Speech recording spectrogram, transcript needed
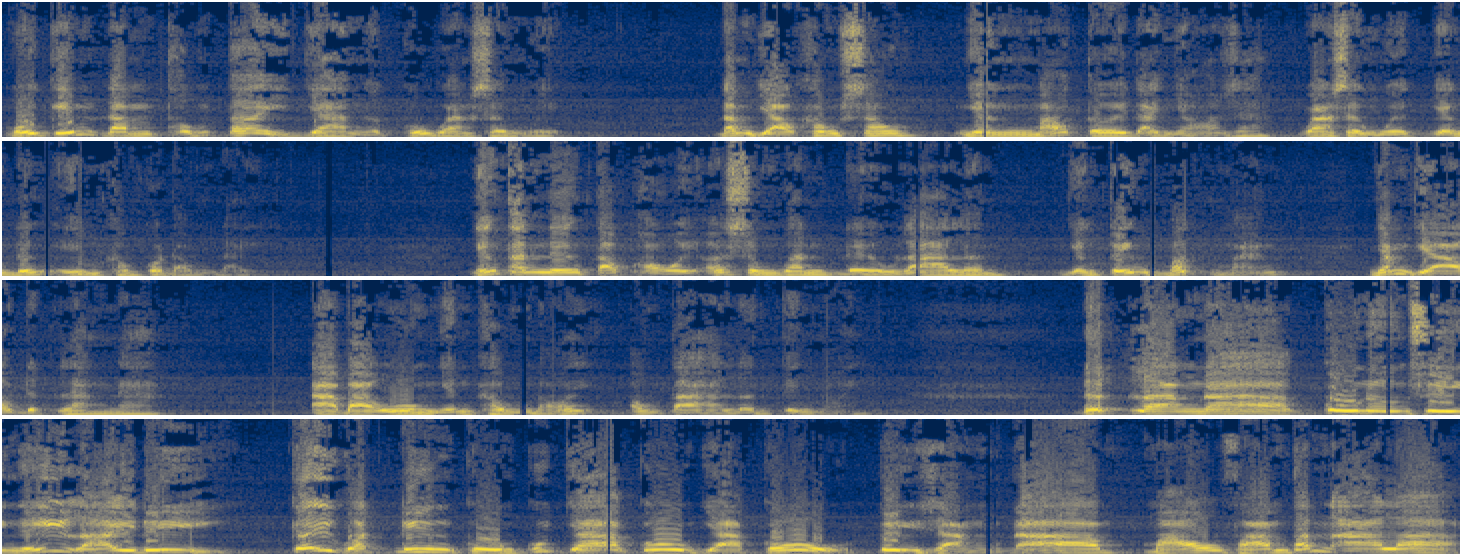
mũi kiếm đâm thủng tới da ngực của quan Sơn Nguyệt. Đâm vào không sâu, nhưng máu tươi đã nhỏ ra, quan Sơn Nguyệt vẫn đứng im không có động đậy. Những thanh niên tộc hồi ở xung quanh đều la lên, những tiếng bất mãn, nhắm vào địch Lan Na. A Ba Uông nhịn không nổi, ông ta lên tiếng nói. Địch Lan Na, cô nương suy nghĩ lại đi. Kế hoạch điên cuồng của cha cô và cô tuy rằng đã mạo phạm Thánh A-La.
